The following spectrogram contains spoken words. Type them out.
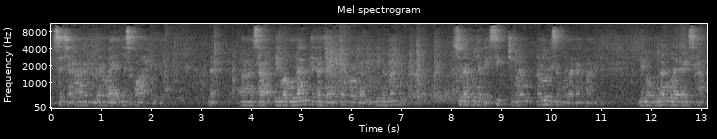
secara reguler layaknya sekolah gitu. Nah, uh, lima bulan kita jalankan program ini memang sudah punya basic, cuman perlu disempurnakan pak gitu lima bulan mulai dari 100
